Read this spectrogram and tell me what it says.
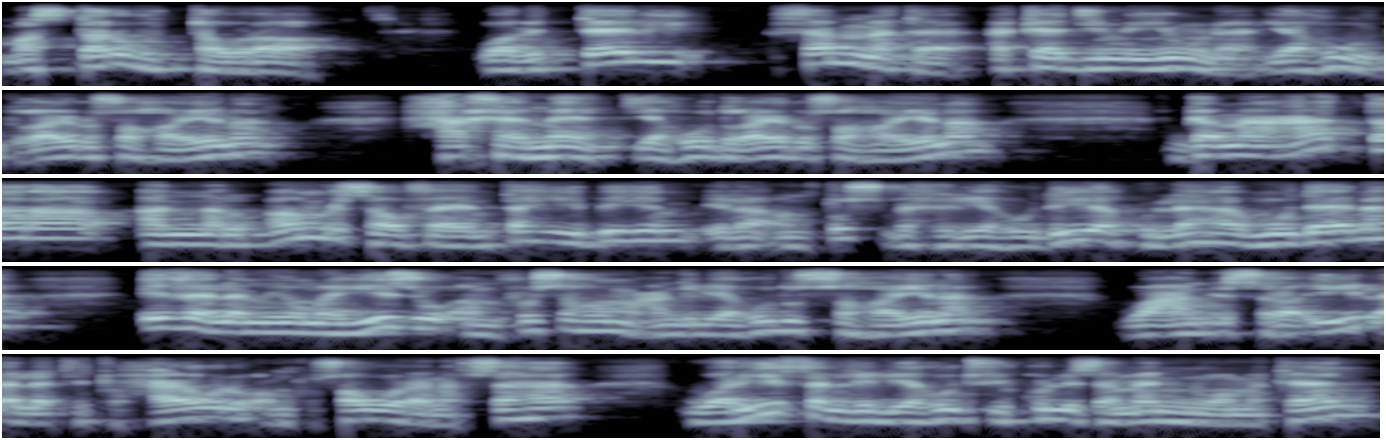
مصدره التوراة وبالتالي ثمة أكاديميون يهود غير صهاينة حاخامات يهود غير صهاينة جماعات ترى أن الأمر سوف ينتهي بهم إلى أن تصبح اليهودية كلها مدانة إذا لم يميزوا أنفسهم عن اليهود الصهاينة وعن إسرائيل التي تحاول أن تصور نفسها وريثا لليهود في كل زمان ومكان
